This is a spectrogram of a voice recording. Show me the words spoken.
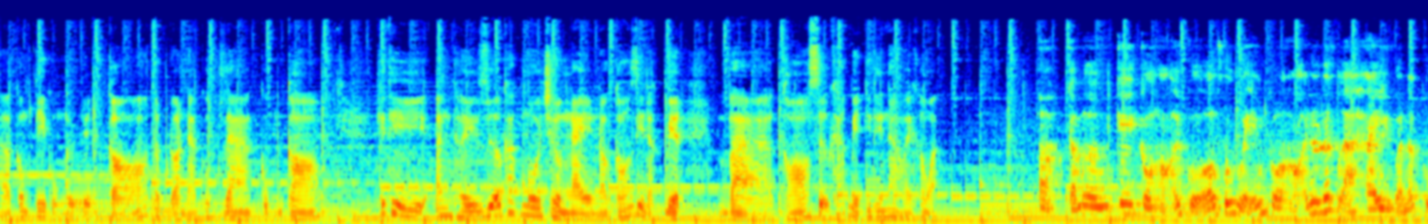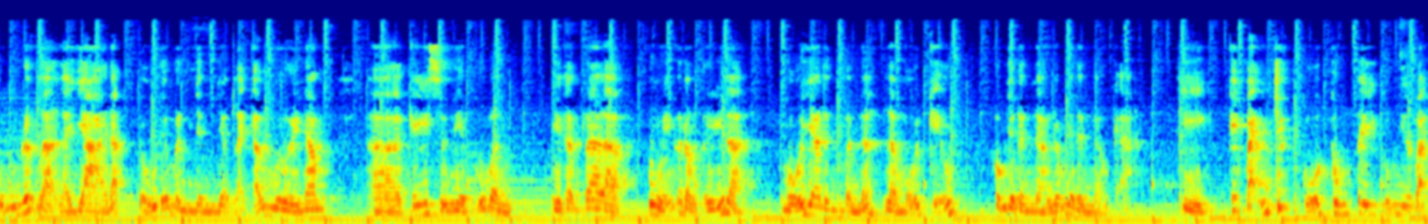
à, công ty của người Việt có tập đoàn đa quốc gia cũng có thế thì anh thấy giữa các môi trường này nó có gì đặc biệt và có sự khác biệt như thế nào hay không ạ? À, cảm ơn cái câu hỏi của Phú Nguyễn. Câu hỏi nó rất là hay và nó cũng rất là là dài đó đủ để mình nhìn nhận lại cả 10 năm à, cái sự nghiệp của mình. Thì thật ra là Phú Nguyễn có đồng ý là mỗi gia đình mình đó là mỗi kiểu không gia đình nào giống gia đình nào cả. Thì cái bản chất của công ty cũng như vậy.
